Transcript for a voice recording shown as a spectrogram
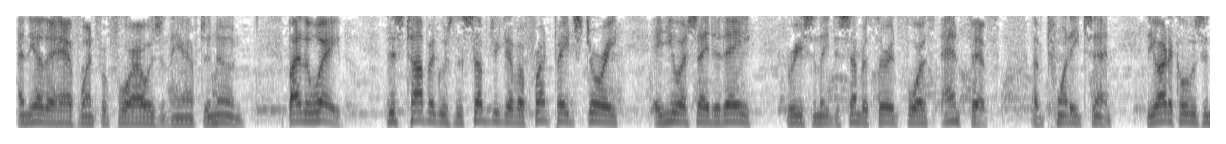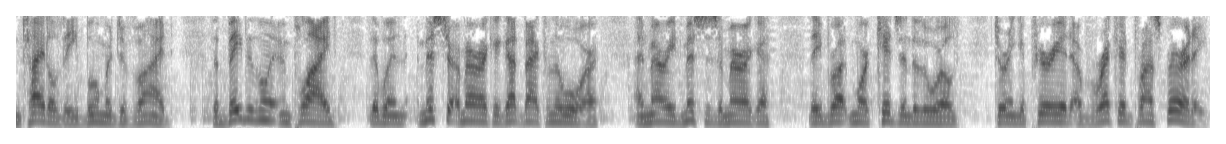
and the other half went for four hours in the afternoon. By the way, this topic was the subject of a front page story in USA Today recently, December 3rd, 4th, and 5th of 2010. The article was entitled The Boomer Divide. The baby boom implied that when Mr. America got back from the war and married Mrs. America, they brought more kids into the world during a period of record prosperity.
